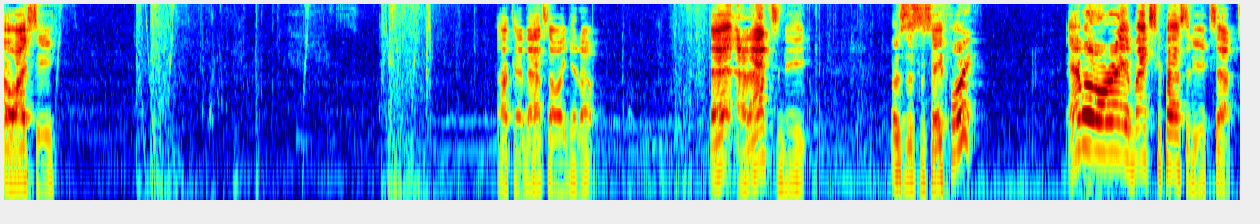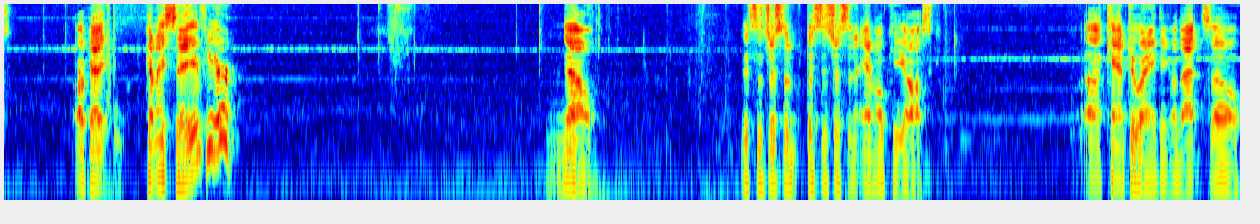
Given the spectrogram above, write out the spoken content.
Oh, I see. Okay, that's how I get up. That uh, That's neat. Oh, is this a save point? Ammo array at max capacity, accept. Okay, can I save here? No. This is just a this is just an ammo kiosk. Uh, can't do anything with that, so.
